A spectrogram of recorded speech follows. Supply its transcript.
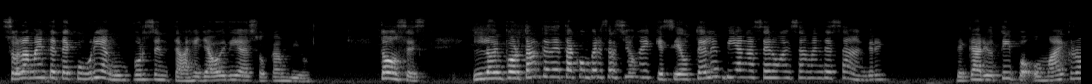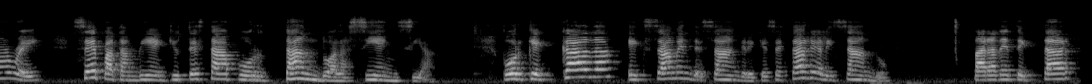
solamente te cubrían un porcentaje, ya hoy día eso cambió. Entonces, lo importante de esta conversación es que si a usted le envían a hacer un examen de sangre, de cariotipo o microarray, sepa también que usted está aportando a la ciencia, porque cada examen de sangre que se está realizando para detectar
